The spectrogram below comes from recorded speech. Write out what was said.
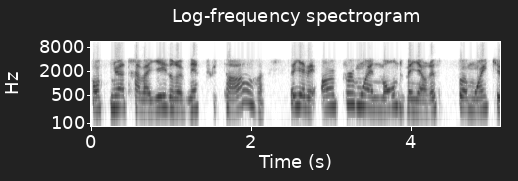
continuer à travailler et de revenir plus tard. Là, il y avait un peu moins de monde, mais il en reste pas moins que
